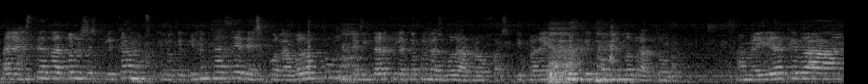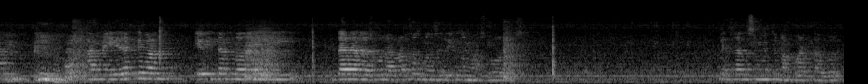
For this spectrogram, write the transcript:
Vale, en este ratón les explicamos que lo que tienen que hacer es con la bola azul evitar que le toquen las bolas rojas y para ello tienen que ir moviendo el ratón. A medida que van, a medida que van evitando el dar a las bolas rojas van saliendo más bolas. Ahora se mete una cuarta bola.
